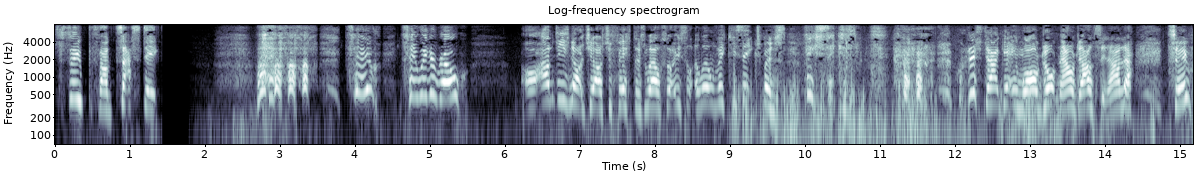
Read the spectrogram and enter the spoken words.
Super fantastic. two, two in a row. Oh, Andy's not George the Fifth as well, so it's a little Vicky Sixpence. He's sixpence. We're to start getting warmed up now, dancing, aren't I? Two,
